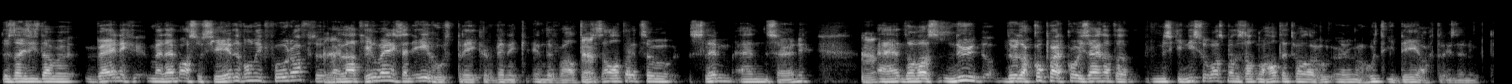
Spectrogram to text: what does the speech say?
Dus dat is iets dat we weinig met hem associeerden, vond ik vooraf. Zo, ja. Hij laat heel weinig zijn ego spreken, vind ik, in de Vuelta. Ja. Het is altijd zo slim en zuinig. Ja. En dat was nu, door dat kopwerk kon je zeggen dat dat misschien niet zo was, maar er zat nog altijd wel een, een goed idee achter in zijn hoofd.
